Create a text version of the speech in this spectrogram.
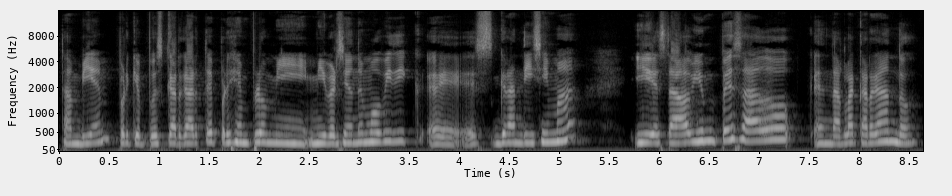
también, porque pues cargarte, por ejemplo, mi, mi versión de Moby Dick eh, es grandísima y estaba bien pesado en darla cargando.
